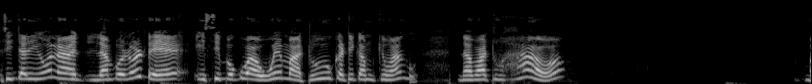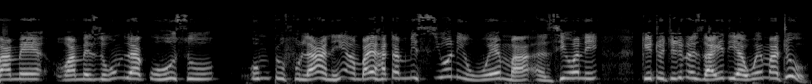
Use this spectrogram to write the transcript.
sijaliona lambo lote isipokuwa wema tu katika mke wangu. Na watu hao wame wamezungumza kuhusu mtu fulani ambaye hata mi sioni wema sioni kitu chochote zaidi ya wema tu.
